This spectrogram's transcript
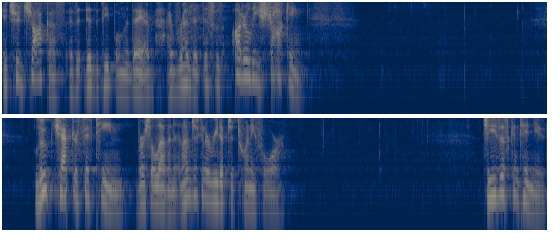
It should shock us as it did the people in the day. I've, I've read that this was utterly shocking. Luke chapter 15, verse 11, and I'm just going to read up to 24. Jesus continued.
